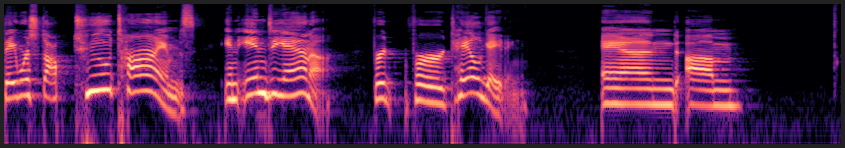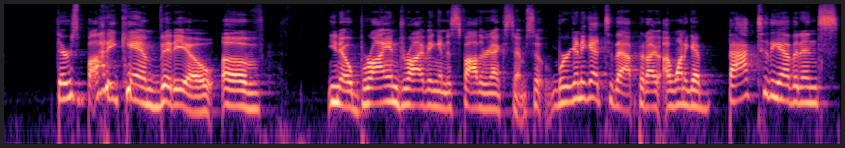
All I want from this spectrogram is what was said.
they were stopped two times in Indiana for for tailgating, and um, there's body cam video of you know Brian driving and his father next to him. So we're going to get to that, but I, I want to get back to the evidence,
